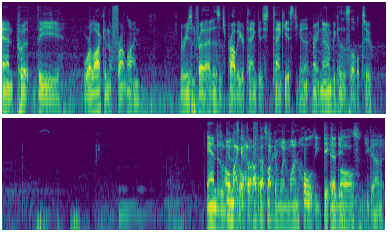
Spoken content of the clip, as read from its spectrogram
and put the warlock in the front line. The reason for that is it's probably your tank is tankiest unit right now because it's level two. And it'll get Oh my its god, ult off about faster. to fucking win one. Holy dick Yeah, and dude. balls. You got it.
